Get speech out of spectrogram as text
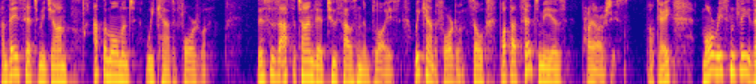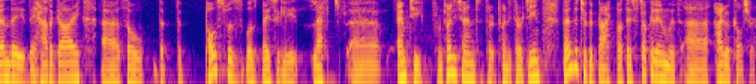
and they said to me john at the moment we can't afford one this is at the time they had 2,000 employees. We can't afford one. So what that said to me is priorities. Okay. More recently, then they, they had a guy. Uh, so the, the post was, was basically left uh, empty from 2010 to thir- 2013. Then they took it back, but they stuck it in with uh, agriculture.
